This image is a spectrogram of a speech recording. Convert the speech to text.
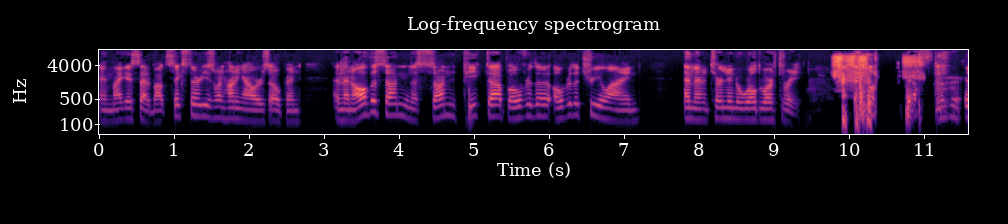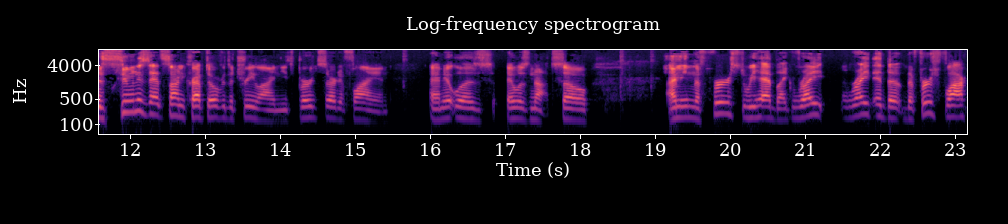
And like I said, about 6:30 is when hunting hours opened, and then all of a sudden the sun peaked up over the over the tree line, and then it turned into World War Three. as soon as that sun crept over the tree line, these birds started flying, and it was it was nuts. So, I mean, the first we had like right right at the the first flock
